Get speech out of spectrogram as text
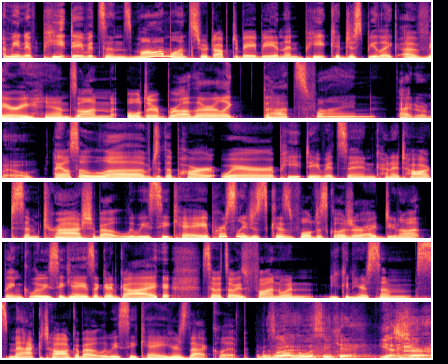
I mean, if Pete Davidson's mom wants to adopt a baby and then Pete could just be like a very hands on older brother, like that's fine. I don't know. I also loved the part where Pete Davidson kind of talked some trash about Louis C.K. Personally, just because, full disclosure, I do not think Louis C.K. is a good guy. So it's always fun when you can hear some smack talk about Louis C.K. Here's that clip. But it's called Louis C.K. Yes, sir.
